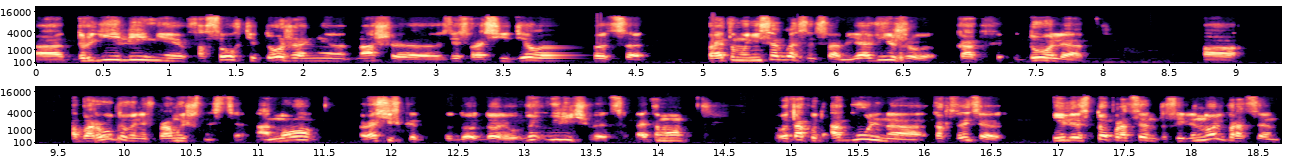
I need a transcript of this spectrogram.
А другие линии, фасовки тоже, они наши здесь в России делаются. Поэтому не согласен с вами. Я вижу, как доля а, оборудования в промышленности, оно, российская доля, увеличивается. Поэтому вот так вот огульно, как знаете, или 100%, или 0%,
